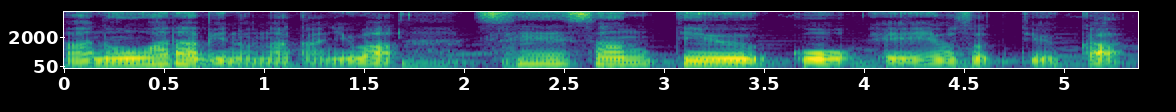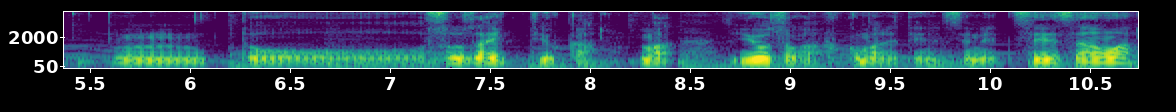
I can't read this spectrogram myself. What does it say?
あのわらびの中には生酸っていうこう栄養素っていうかうんと素材っていうか、まあ、要素が含まれてるんですよね。生酸は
